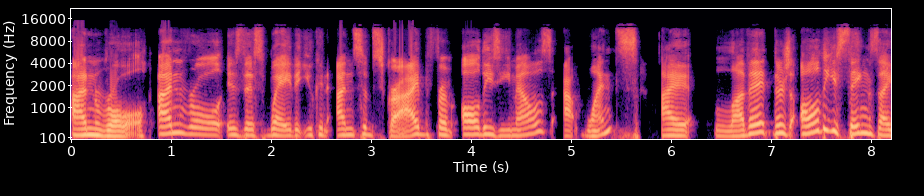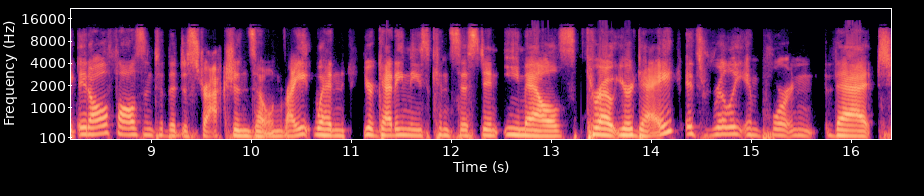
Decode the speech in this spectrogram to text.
Unroll. Unroll is this way that you can unsubscribe from all these emails at once. I love it. There's all these things like it all falls into the distraction zone, right? When you're getting these consistent emails throughout your day, it's really important that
